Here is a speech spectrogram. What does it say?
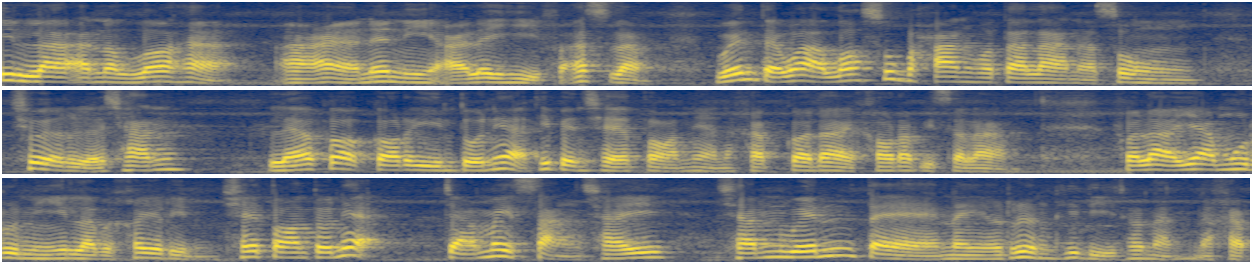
อิลลาอันัลลอฮะอาอาเนนีอะลัยฮิฟะอัสลัมเว้นแต่ว่าอัลลอฮ์ซุบฮานฮวตาลานะทรงช่วยเหลือฉัน แล้วก็กอรีนตัวเนี้ยที่เป็นชัยตอนเนี่ยนะครับก็ได้เข้ารับอิสลามฟลายะมุรุนีลาเบคอยรินชัยตอนตัวเนี้ยจะไม่สั่งใช้ฉันเว้นแต่ในเรื่องที่ดีเท่านั้นนะครับ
